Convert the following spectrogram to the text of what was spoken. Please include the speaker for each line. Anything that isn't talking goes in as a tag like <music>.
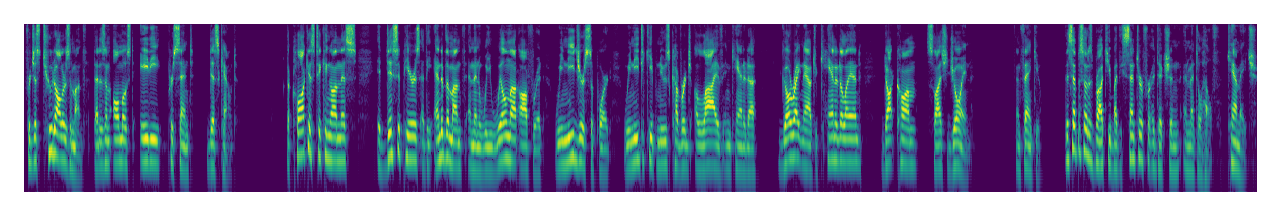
Speaker 1: for just $2 a month. That is an almost 80% discount. The clock is ticking on this. It disappears at the end of the month, and then we will not offer it. We need your support. We need to keep news coverage alive in Canada. Go right now to canadaland.com slash join. And thank you. This episode is brought to you by the Center for Addiction and Mental Health, CAMH.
